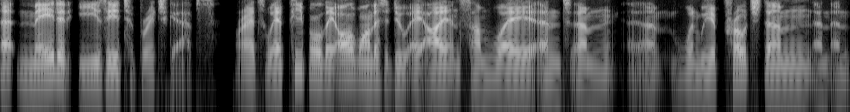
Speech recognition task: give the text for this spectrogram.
uh, made it easy to bridge gaps right? So we had people, they all wanted to do AI in some way. And um, um, when we approached them and, and,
